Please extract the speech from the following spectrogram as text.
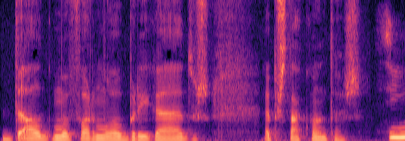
de alguma forma obrigados a prestar contas. Sim,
